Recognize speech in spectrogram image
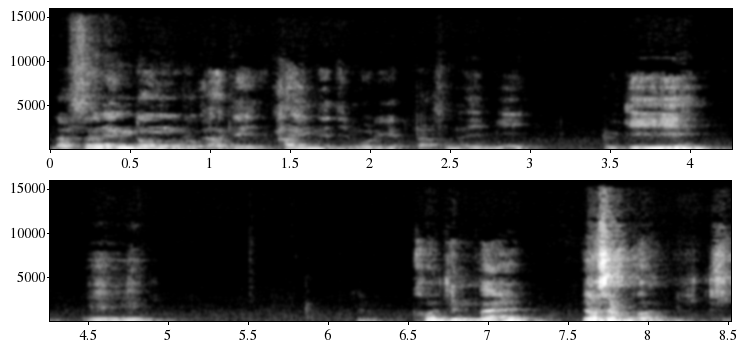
나 선행동으로 가게, 가 있는지 모르겠다. 선생님이 여기 예, 거짓말 여섯 번 이렇게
